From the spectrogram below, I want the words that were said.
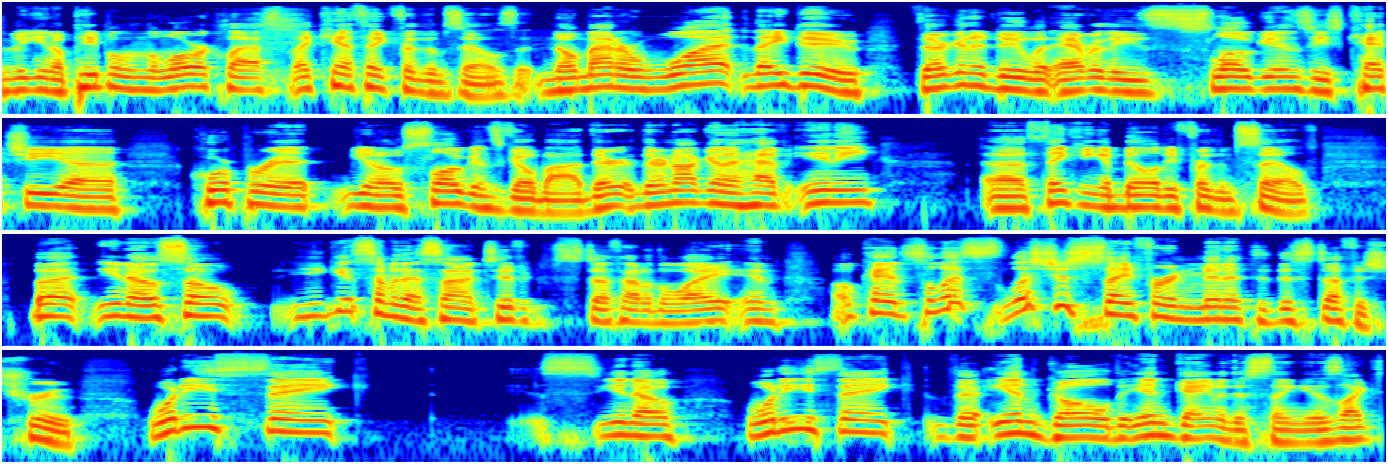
you know, people in the lower class, they can't think for themselves. No matter what they do, they're going to do whatever these slogans, these catchy uh, corporate, you know, slogans go by. They're they're not going to have any uh, thinking ability for themselves. But you know, so you get some of that scientific stuff out of the way, and okay, so let's let's just say for a minute that this stuff is true. What do you think? You know, what do you think the end goal, the end game of this thing is? Like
